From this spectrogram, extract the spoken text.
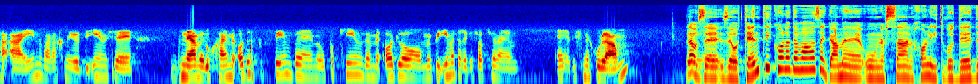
העין, ואנחנו יודעים שבני המלוכה הם מאוד אסופים ומאופקים ומאוד לא מביעים את הרגשות שלהם בפני כולם. זהו, זה, זה אותנטי כל הדבר הזה? גם uh, הוא נסע, נכון, להתבודד uh,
